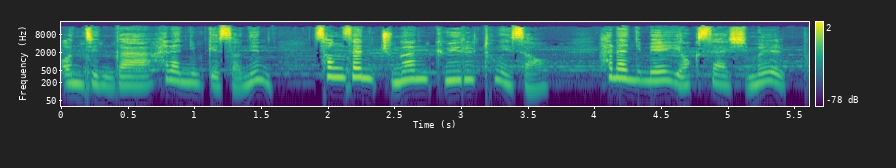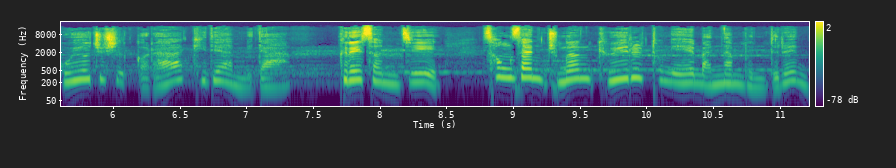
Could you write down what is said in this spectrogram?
언젠가 하나님께서는 성산 중앙교회를 통해서 하나님의 역사하심을 보여주실 거라 기대합니다. 그래서인지 성산 중앙교회를 통해 만난 분들은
